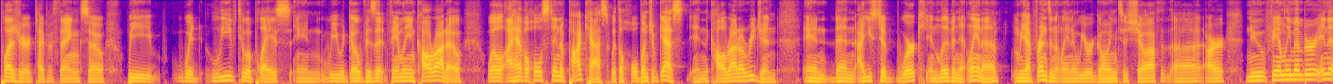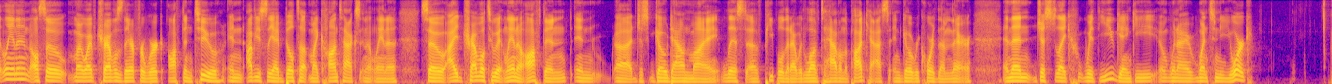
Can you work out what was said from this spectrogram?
pleasure type of thing. So we would leave to a place and we would go visit family in colorado. Well i have a whole stint of podcasts with a whole bunch of guests in the colorado region. And then i used to work and live in atlanta we have friends in Atlanta. We were going to show off uh, our new family member in Atlanta, and also my wife travels there for work often too. And obviously, I built up my contacts in Atlanta, so I travel to Atlanta often and uh, just go down my list of people that I would love to have on the podcast and go record them there. And then just like with you, Genki, when I went to New York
